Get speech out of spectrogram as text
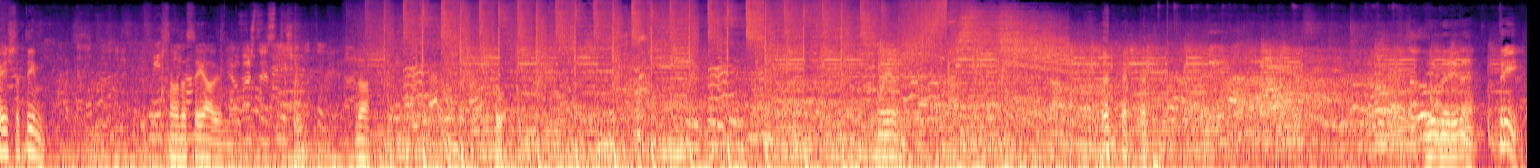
Croatia team. Samo da se javimo. Evo baš te slušam na to. Da. Tu. Smo jedno. ide, ide. Tri.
